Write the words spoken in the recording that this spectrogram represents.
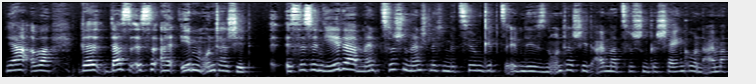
Ja, aber das ist halt eben ein Unterschied. Es ist in jeder zwischenmenschlichen Beziehung gibt es eben diesen Unterschied einmal zwischen Geschenke und einmal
